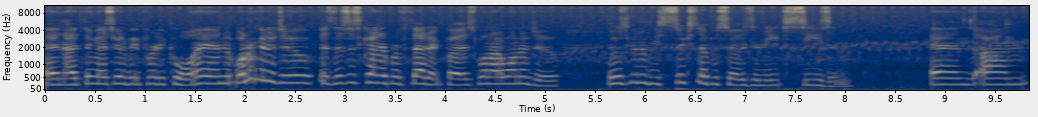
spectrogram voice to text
And I think that's going to be pretty cool. And what I'm going to do is, this is kind of pathetic, but it's what I want to do there's going to be six episodes in each season. And um,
